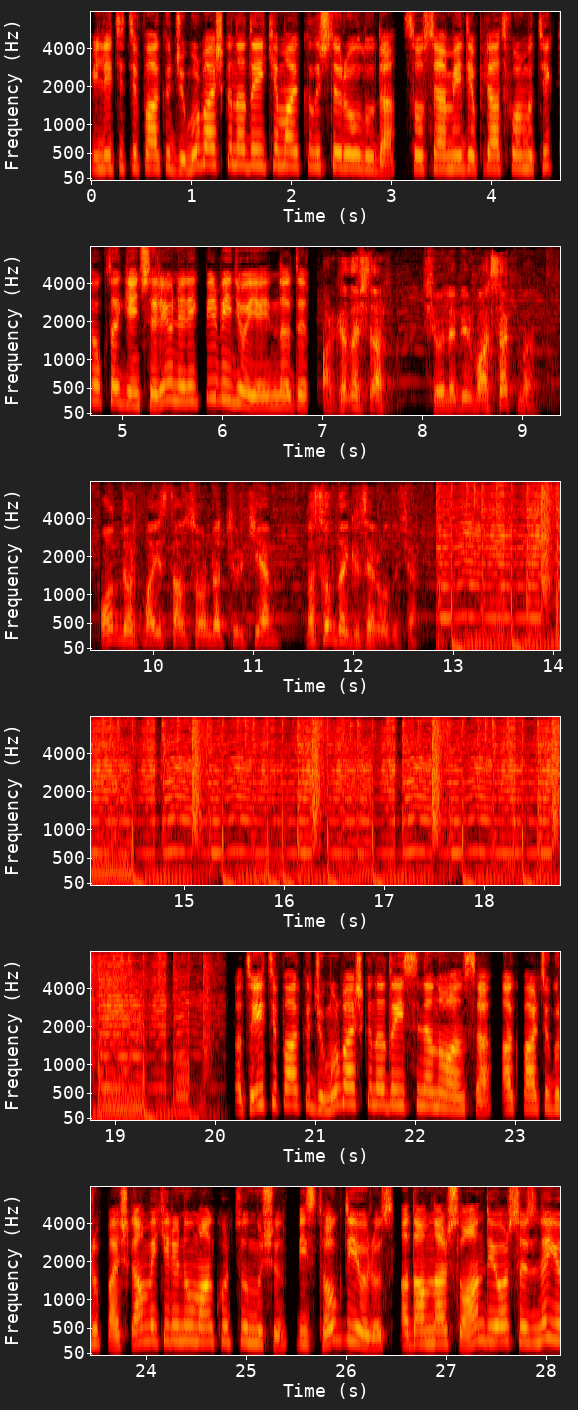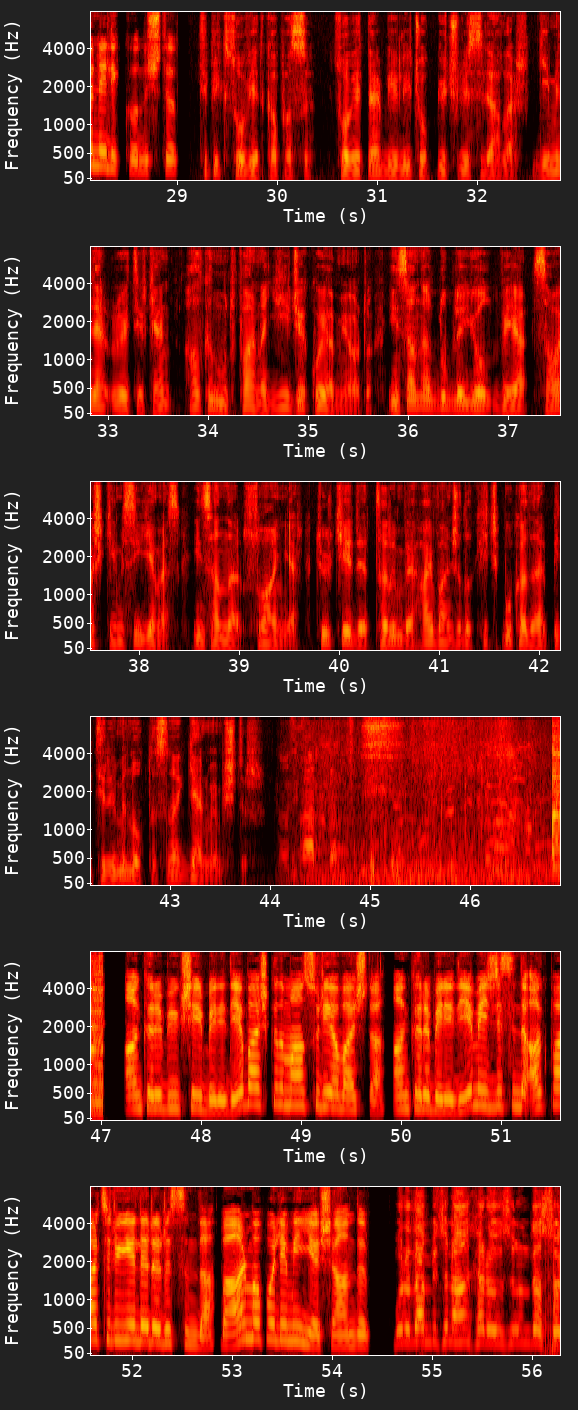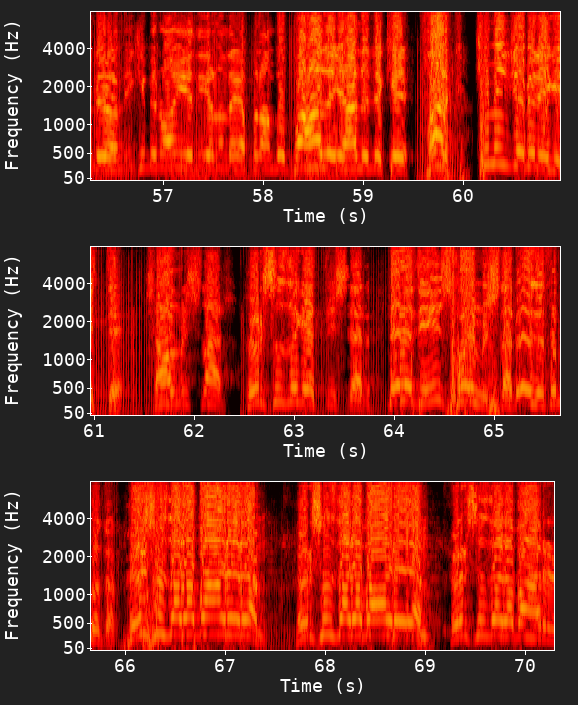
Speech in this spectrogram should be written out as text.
Millet İttifakı Cumhurbaşkanı adayı Kemal Kılıçdaroğlu da sosyal medya platformu TikTok'ta gençlere yönelik bir video yayınladı. Arkadaşlar şöyle bir baksak mı? 14 Mayıs'tan sonra Türkiye'm nasıl da güzel olacak. Ata İttifakı Cumhurbaşkanı adayı Sinan Oğansa, AK Parti Grup Başkan Vekili Numan Kurtulmuş'un "Biz tok diyoruz, adamlar soğan diyor" sözüne yönelik konuştu. Tipik Sovyet kafası. Sovyetler Birliği çok güçlü silahlar, gemiler üretirken halkın mutfağına yiyecek koyamıyordu. İnsanlar duble yol veya savaş gemisi yemez. İnsanlar soğan yer. Türkiye'de tarım ve hayvancılık hiç bu kadar bitirimi noktasına gelmemiştir. Ankara Büyükşehir Belediye Başkanı Mansur Yavaş da Ankara Belediye Meclisi'nde AK Partili üyeler arasında bağırma polemiği yaşandı. Buradan bütün Ankara huzurunda soruyorum. 2017 yılında yapılan bu pahalı ihaledeki fark kimin cebine gitti? Çalmışlar, hırsızlık etmişler, belediyeyi soymuşlar. Özeti budur. Hırsızlara bağırırım. Hırsızlara bağırırım. Hırsızlara bağırırım.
